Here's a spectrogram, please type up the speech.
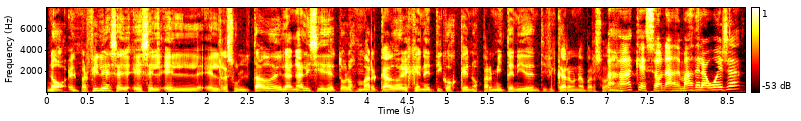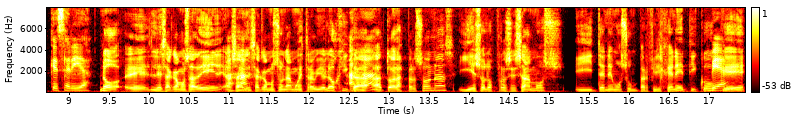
No, el perfil es, el, es el- el- el resultado del análisis de todos los marcadores genéticos que nos permiten identificar a una persona. Ajá, que son, además de la huella, ¿qué sería? No, eh, le sacamos ADN, o sea, le sacamos una muestra biológica Ajá. a todas las personas y eso los procesamos y tenemos un perfil genético Bien. que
